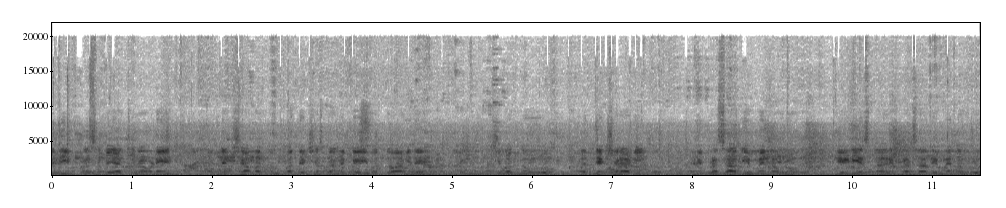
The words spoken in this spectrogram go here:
ಬಿಡದಿ ಪುರಸಭೆಯ ಚುನಾವಣೆ ಅಧ್ಯಕ್ಷ ಮತ್ತು ಉಪಾಧ್ಯಕ್ಷ ಸ್ಥಾನಕ್ಕೆ ಇವತ್ತು ಆಗಿದೆ. ಇವತ್ತು ಅಧ್ಯಕ್ಷರಾಗಿ ಹರಿಪ್ರಸಾದ್ ಎಂ ಎನ್ ಅವರು, ಜೆ ಡಿ ಎಸ್ನ ಹರಿಪ್ರಸಾದ್ ಎಂ ಎನ್ ಅವರು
